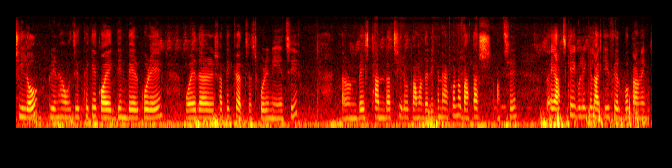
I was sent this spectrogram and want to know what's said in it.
ছিল। গ্রিন হাউসের থেকে কয়েকদিন বের করে ওয়েদারের সাথে একটু অ্যাডজাস্ট করে নিয়েছি। কারণ বেশ ঠান্ডা ছিল তো আমাদের এখানে এখনও বাতাস আছে। তাই আজকে এগুলিকে লাগিয়ে ফেলব কারণ এগু-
